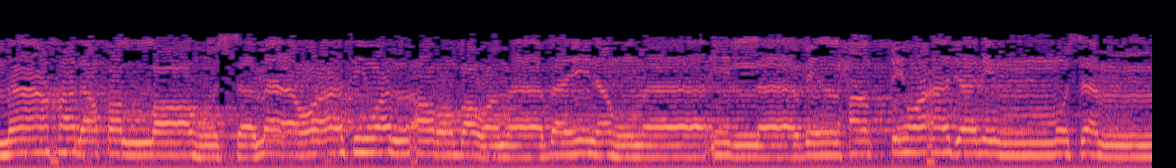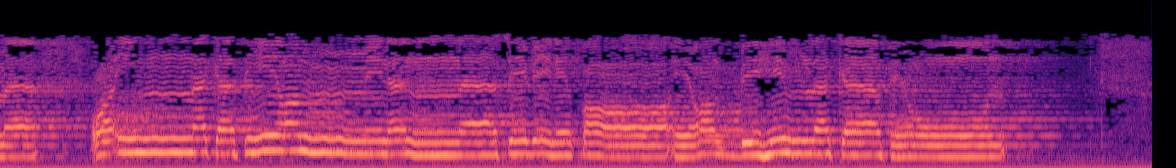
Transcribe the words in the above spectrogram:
ما خلق الله السماوات والأرض وما بينهما إلا بالحق وأجل مسمى وإن كثيرا من الناس بلقاء ربهم لكافرون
